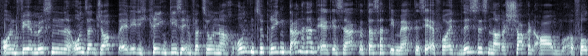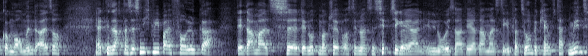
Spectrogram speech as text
und wir müssen unseren Job erledigt kriegen, diese Inflation nach unten zu kriegen. Dann hat er gesagt, und das hat die Märkte sehr erfreut, this is not a shock and arm Volker moment. Also er hat gesagt, das ist nicht wie bei Volker, der damals, äh, der Notenbankchef aus den 1970er Jahren in den USA, der damals die Inflation bekämpft hat mit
